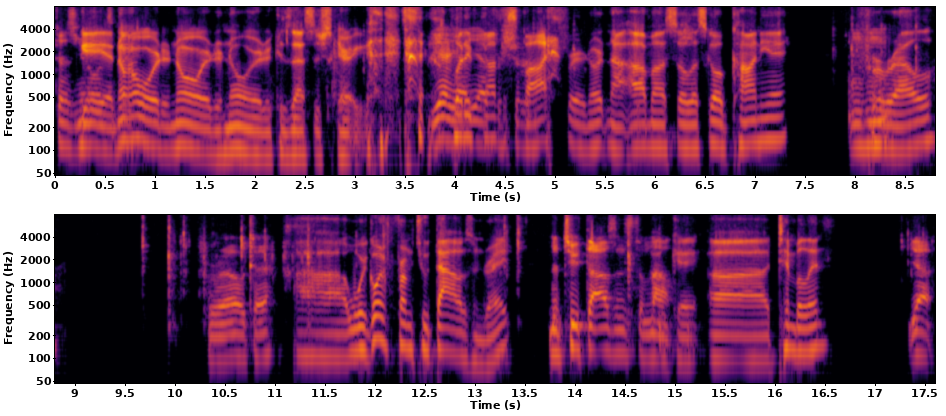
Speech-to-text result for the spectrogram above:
because you know yeah, yeah, no order, no order, no order, because that's just scary. Yeah, Put yeah, yeah, on for the sure. spot for North. Nah, um, uh, so let's go Kanye, Mhm. Pharrell. Pharrell, okay. Uh, we're going from 2000, right? The 2000s to now. Okay. Uh, Timbaland. Yeah,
